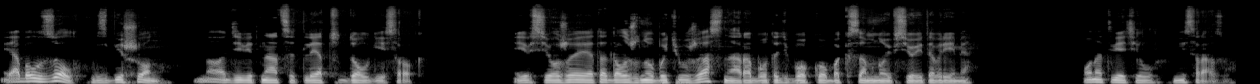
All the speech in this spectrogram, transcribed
Я был зол, взбешен, но девятнадцать лет — долгий срок. И все же это должно быть ужасно, работать бок о бок со мной все это время. Он ответил не сразу.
